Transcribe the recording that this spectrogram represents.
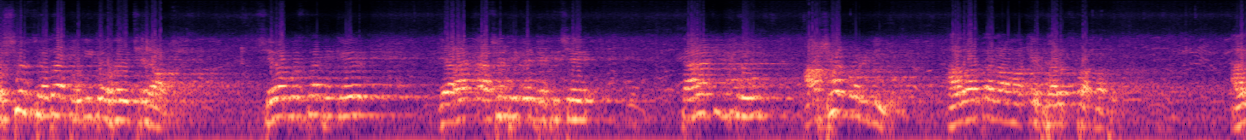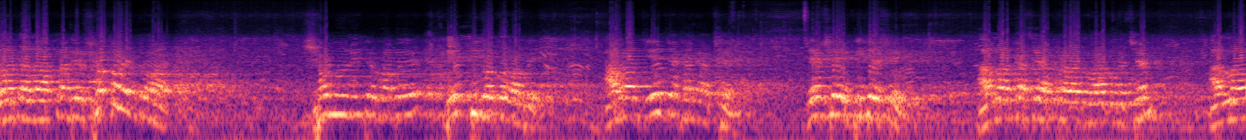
অসুস্থতা পতিত হয়েছিলাম, সে অবস্থা থেকে যারা কাছে থেকে দেখেছে, তারা কিন্তু আশা করেনি আল্লাহ তারা আমাকে ফেরত পাঠাবে। আল্লাহ তালা আপনাদের সকলের দোয়ায় সম্মানিতভাবে ব্যক্তিগতভাবে আমরা যে যেখানে আছেন দেশে বিদেশে আল্লাহর কাছে আপনারা দোয়া করেছেন। আল্লাহ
